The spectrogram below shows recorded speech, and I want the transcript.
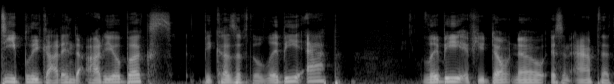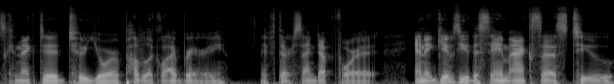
deeply got into audiobooks because of the Libby app. Libby, if you don't know, is an app that's connected to your public library if they're signed up for it, and it gives you the same access to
